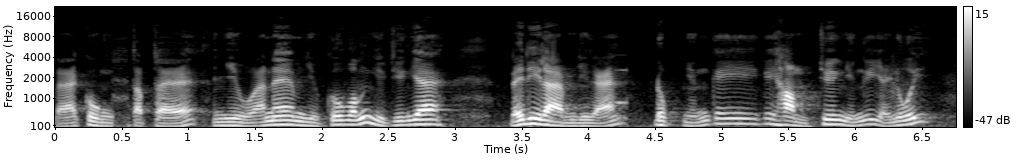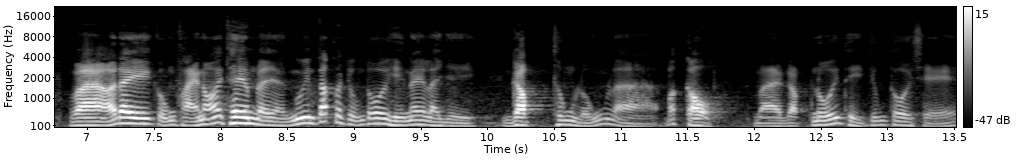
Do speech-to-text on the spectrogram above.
đã cùng tập thể nhiều anh em, nhiều cố vấn, nhiều chuyên gia để đi làm dự án đục những cái cái hầm chuyên những cái dãy núi. Và ở đây cũng phải nói thêm là nguyên tắc của chúng tôi hiện nay là gì? Gặp thung lũng là bắt cầu mà gặp núi thì chúng tôi sẽ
